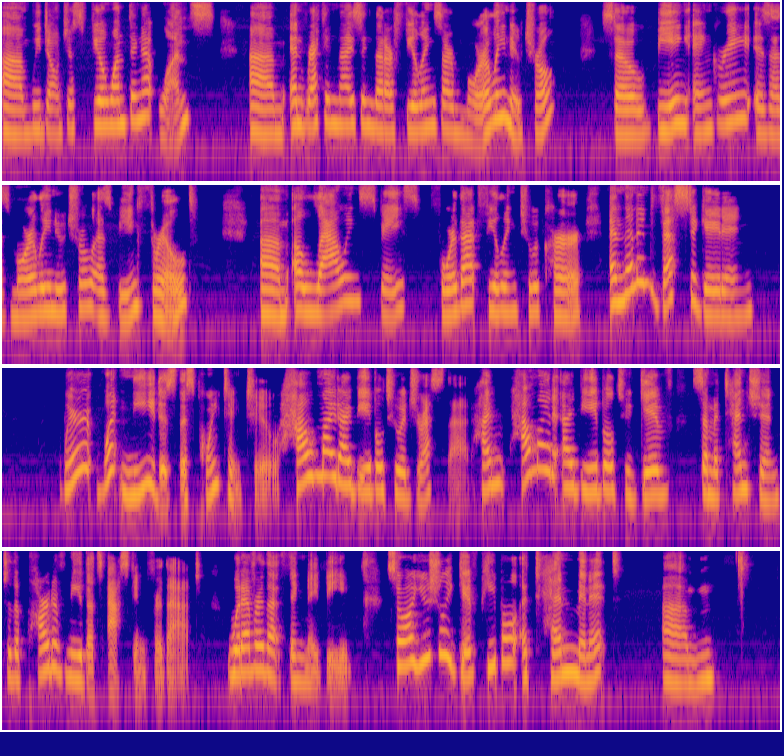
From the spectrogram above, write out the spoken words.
um, we don't just feel one thing at once, um, and recognizing that our feelings are morally neutral. So, being angry is as morally neutral as being thrilled. Um, allowing space for that feeling to occur and then investigating where what need is this pointing to? How might i be able to address that? How, how might i be able to give some attention to the part of me that's asking for that whatever that thing may be? So i'll usually give people a 10 minute um,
